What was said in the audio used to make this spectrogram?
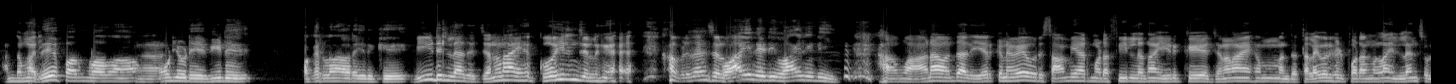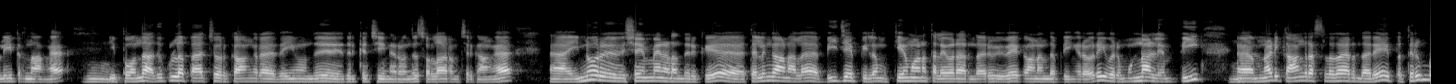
அந்த மாதிரி. அதே ஃபார்முலா தான். மோடியோடைய வீடு. பக்கத்துல தான் வேற இருக்கு. வீடு இல்ல அது ஜனநாயக கோயில்னு சொல்லுங்க. அப்படிதான் சொல்லுவாங்க வாயிலடி வாயிலடி. ஆமா ஆனா வந்து அது ஏற்கனவே ஒரு சாமியார் மட ஃபீல்ட்ல தான் இருக்கு. ஜனநாயகம் அந்த தலைவர்கள் படங்கள்லாம் இல்லைன்னு சொல்லிட்டு இருந்தாங்க. இப்போ வந்து அதுக்குள்ள பேட்ச் ஒர்க்காங்கிற இதையும் வந்து எதிர்க்கட்சியினர் வந்து சொல்ல ஆரம்பிச்சிருக்காங்க. இன்னொரு விஷயமே நடந்திருக்கு. தெலுங்கானால பிஜேபியில முக்கியமான தலைவரா இருந்தாரு விவேகானந்த் அப்படிங்கிறவர். இவர் முன்னாள் எம்பி முன்னாடி காங்கிரஸ்ல தான் இருந்தாரு. இப்ப திரும்ப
